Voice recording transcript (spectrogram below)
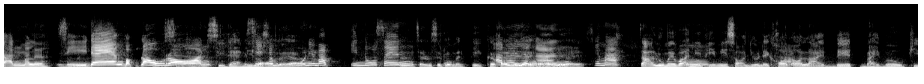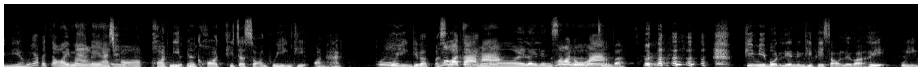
ดันมาเลย เออ สีแดงแบบเร่าร้อน สีแดงนี่สีร้อชนมเลยอะพูนี่แบบอินโนเซนเอต์อจะรู้สึกโรแมนติกค่อะอยไรๆเลื้ออยย่างค่นั้อยน ๆเลื้อย ใช่ไหม จ๋ารู้ไหมว่าอันนี้อืมพี่มีสอนอยู่ในคอร์สค่ะออนไลน์เบสไบเบิลพรีเมียมอุ๊ยอยากไปจอยมากเลยอะ ชอบ คอร์สนี้เป็นคอร์สที่จะสอนผู้หญิงที่อ่อนหัดอุ๊ยผู้หญิงที่แบบประสเหบมาะกับจ๋าการณ์มากน้อยไรเรื่องเหมาะกับหนูมากจริงป่ะพี่มีบทเรียนหนึ่งที่พี่สอนเลยว่าเฮ้ยผู้หญิง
